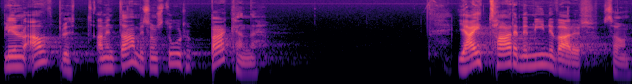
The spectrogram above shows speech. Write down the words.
blir hun avbrutt av en dame som sto bak henne. 'Jeg tar det med mine varer', sa hun.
